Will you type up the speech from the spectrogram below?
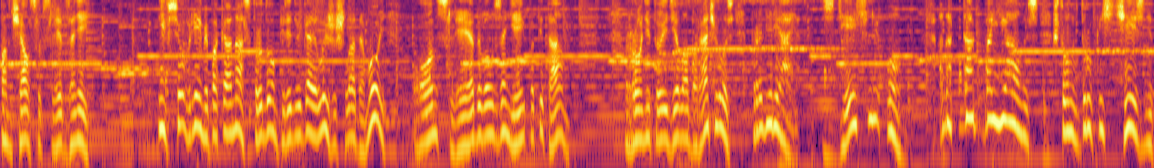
помчался вслед за ней. И все время, пока она, с трудом передвигая лыжи, шла домой, он следовал за ней по пятам. Рони то и дело оборачивалась, проверяя, здесь ли он. Она так боялась, что он вдруг исчезнет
